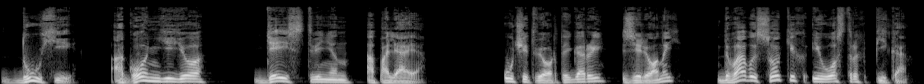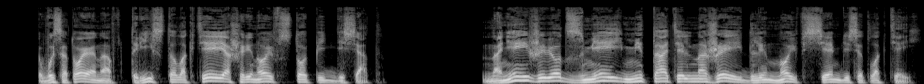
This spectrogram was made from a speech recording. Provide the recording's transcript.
духи, огонь ее действенен, опаляя. У четвертой горы, зеленой, два высоких и острых пика. Высотой она в 300 локтей, а шириной в 150. На ней живет змей-метатель ножей длиной в 70 локтей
